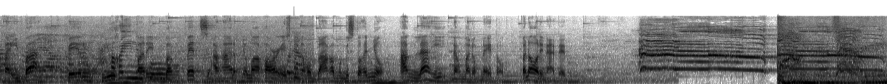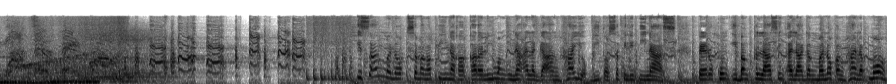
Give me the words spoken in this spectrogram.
kakaiba pero cute Kakainin pa rin po. bang pets ang hanap nyo mga ka-RSP? Ako baka magustuhan nyo ang lahi ng manok na ito. Panoorin natin. Manok sa mga pinakakaraniwang inaalagaang hayop dito sa Pilipinas. Pero kung ibang klasing alagang manok ang hanap mo,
